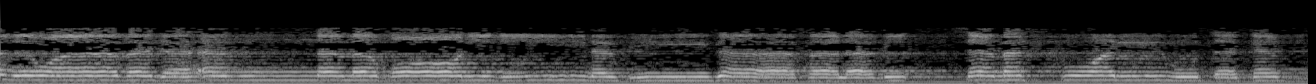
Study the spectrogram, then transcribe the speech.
أبواب جهنم خالدين فيها فلبئس مثوى المتكبرين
